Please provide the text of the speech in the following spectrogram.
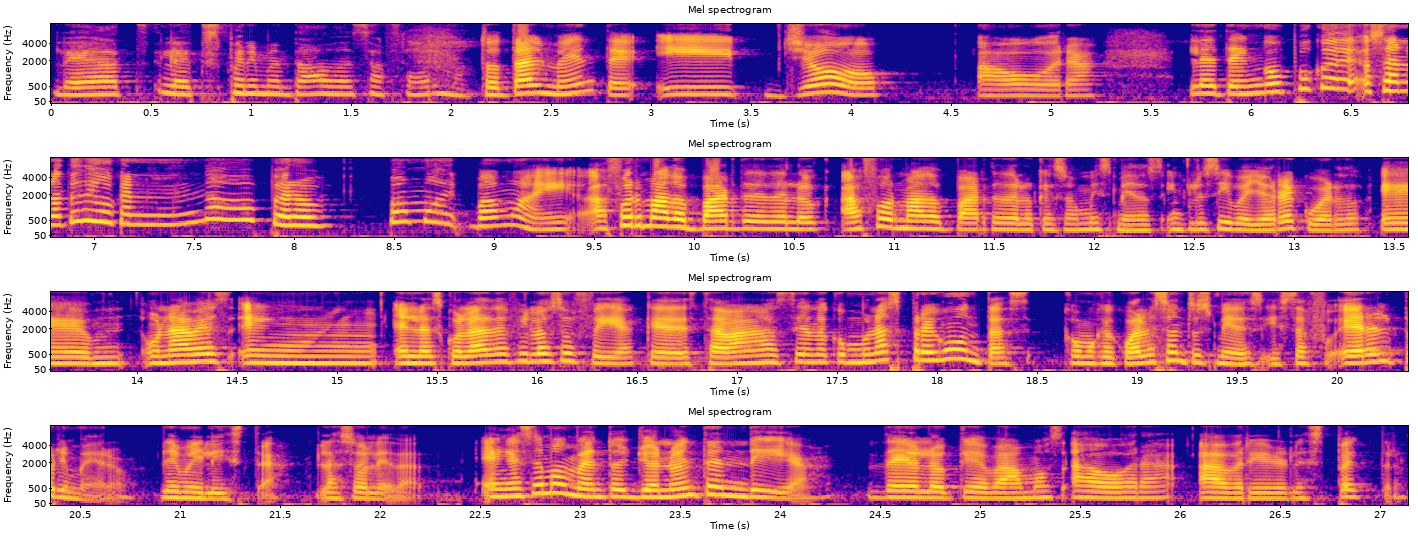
Le he, le he experimentado de esa forma. Totalmente. Y yo ahora le tengo un poco de, o sea, no te digo que no, pero vamos, vamos ahí. Ha formado parte de lo, ha formado parte de lo que son mis miedos. Inclusive yo recuerdo eh, una vez en, en la escuela de filosofía que estaban haciendo como unas preguntas, como que cuáles son tus miedos y ese fue- era el primero de mi lista, la soledad. En ese momento yo no entendía de lo que vamos ahora a abrir el espectro.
